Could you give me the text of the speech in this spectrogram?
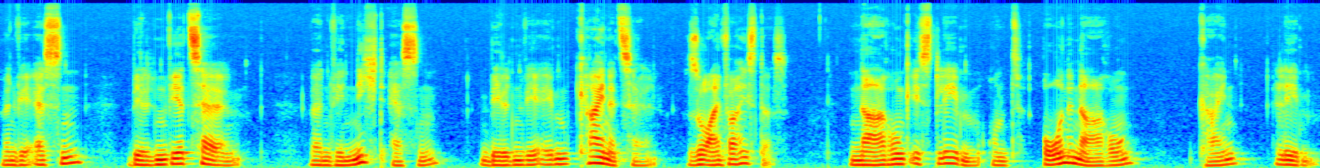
Wenn wir essen, bilden wir Zellen. Wenn wir nicht essen, bilden wir eben keine Zellen. So einfach ist das. Nahrung ist Leben und ohne Nahrung kein Leben.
